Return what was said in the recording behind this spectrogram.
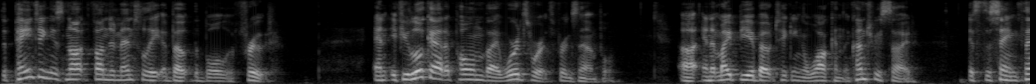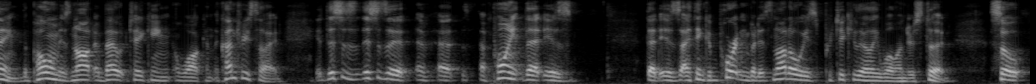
the painting is not fundamentally about the bowl of fruit. And if you look at a poem by Wordsworth, for example, uh, and it might be about taking a walk in the countryside, it's the same thing. The poem is not about taking a walk in the countryside. It, this is this is a, a, a point that is that is I think important, but it's not always particularly well understood. So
